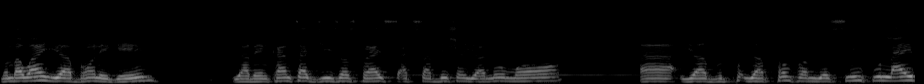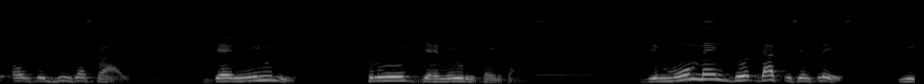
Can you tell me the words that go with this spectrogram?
Number one, you are born again. You have encountered Jesus Christ at salvation. You are no more. Uh, you have you have turned from your sinful life unto Jesus Christ, genuinely through genuine repentance. The moment that is in place, you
